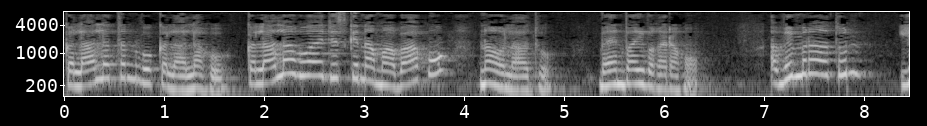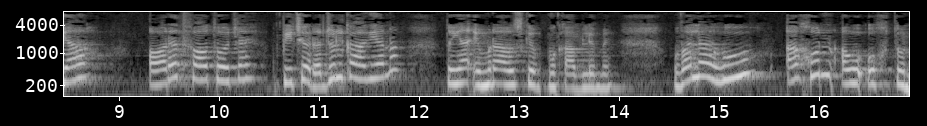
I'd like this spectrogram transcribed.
کلالتن وہ کلالہ ہو۔ کلالہ وہ ہے جس کے نہ ماں باپ ہو نہ اولاد ہو۔ بہن بھائی وغیرہ ہو اب یا عورت فوت ہو جائے پیچھے رجول کا آ گیا نا، تو یہاں امرا اس کے مقابلے میں۔ ولا اخن او اختن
